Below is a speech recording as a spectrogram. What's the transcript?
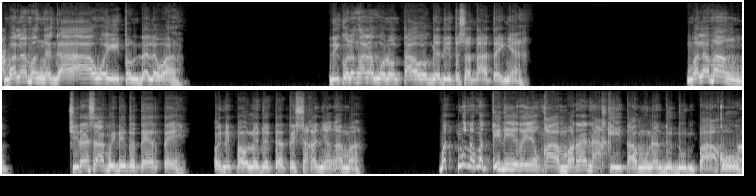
Malamang nag-aaway itong dalawa. Hindi ko lang alam kung anong tawag niya dito sa tatay niya. Malamang, sinasabi ni Duterte o ni Paulo Duterte sa kanyang ama, Ba't mo naman tinira yung kamera? Nakita mo nandoon pa ako.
